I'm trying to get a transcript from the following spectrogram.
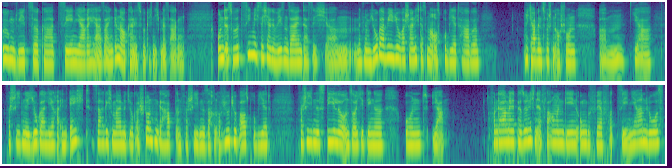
irgendwie circa zehn Jahre her sein. Genau kann ich es wirklich nicht mehr sagen. Und es wird ziemlich sicher gewesen sein, dass ich ähm, mit einem Yoga-Video wahrscheinlich das mal ausprobiert habe. Ich habe inzwischen auch schon, ähm, ja, verschiedene Yoga-Lehrer in echt, sage ich mal, mit Yoga-Stunden gehabt und verschiedene Sachen auf YouTube ausprobiert, verschiedene Stile und solche Dinge. Und ja, von daher meine persönlichen Erfahrungen gehen ungefähr vor zehn Jahren los.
